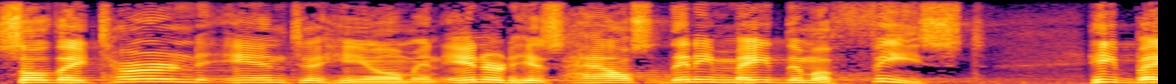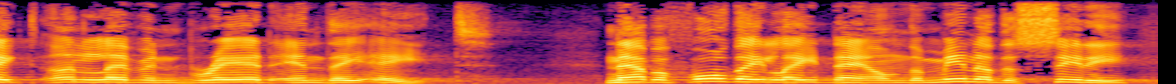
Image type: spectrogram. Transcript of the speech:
So they turned into him and entered his house. Then he made them a feast he baked unleavened bread and they ate. Now, before they lay down, the men of the city,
